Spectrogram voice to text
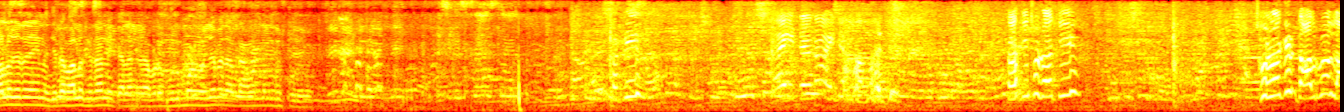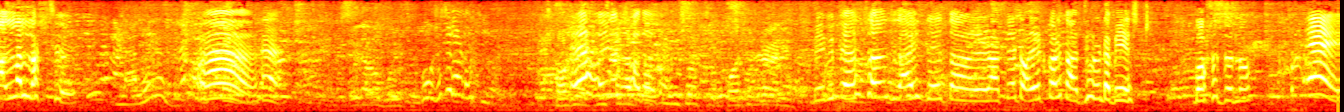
ভালো সেটা জানি না যেটা ভালো সেটা নেই খেলা তারপরে ভুলমান হয়ে যাবে তারপরে আমার নাম দোষ পড়বে। কাকি? এই, এটা ছোটাকির গালগুলো লাল লাল লাগছে। হ্যাঁ। হ্যাঁ বসেছিল নাকি বেবি পেনশন গাইস যে তা- রাতে টয়লেট করে তার জন্য এটা বেস্ট বসার জন্য। এই!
